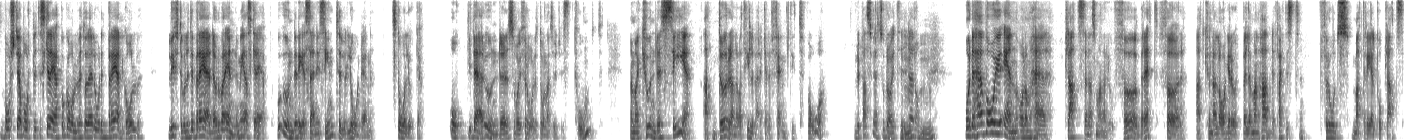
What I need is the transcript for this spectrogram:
borstade jag bort lite skräp på golvet och där låg ett brädgolv. Lyfte på lite bräda och det var ännu mer skräp. Och under det sen i sin tur låg det en stållucka. Och där under så var ju förrådet då naturligtvis tomt. Men man kunde se att dörrarna var tillverkade 52. Och det passar ju rätt så bra i tid mm, där då. Mm. Och det här var ju en av de här platserna som man hade förberett för att kunna lagra upp, eller man hade faktiskt förrådsmaterial på plats.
